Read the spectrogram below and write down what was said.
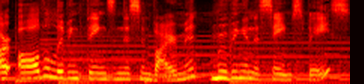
Are all the living things in this environment moving in the same space?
